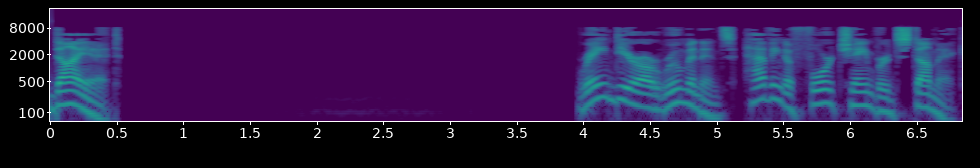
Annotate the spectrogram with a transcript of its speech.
Diet Reindeer are ruminants, having a four-chambered stomach.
